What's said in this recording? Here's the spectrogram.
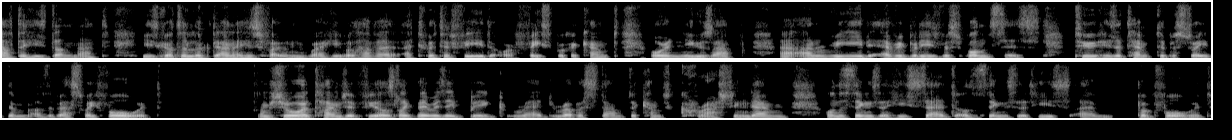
after he's done that, he's got to look down at his phone where he will have a, a Twitter feed or a Facebook account or a news app uh, and read everybody's responses to his attempt to persuade them of the best way forward. I'm sure at times it feels like there is a big red rubber stamp that comes crashing down on the things that he said or the things that he's um, put forward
